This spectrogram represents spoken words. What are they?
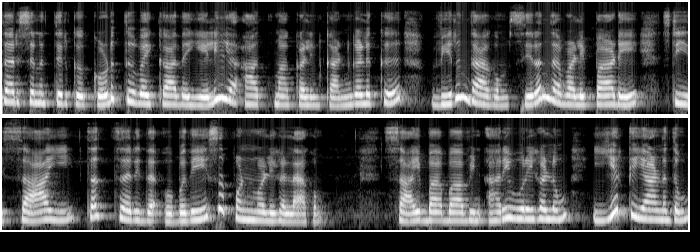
தரிசனத்திற்கு கொடுத்து வைக்காத எளிய ஆத்மாக்களின் கண்களுக்கு விருந்தாகும் சிறந்த வழிபாடே ஸ்ரீ சாயி தத்சரித உபதேச பொன்மொழிகளாகும். சாய்பாபாவின் அறிவுரைகளும் இயற்கையானதும்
